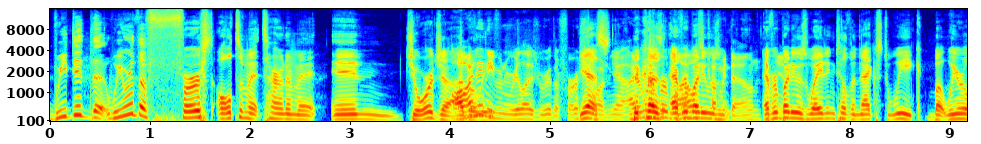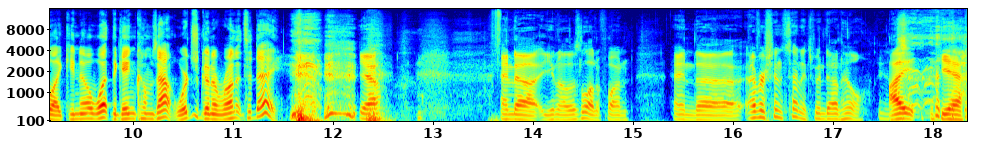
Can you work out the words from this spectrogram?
we did the we were the first Ultimate tournament in Georgia. Oh, I, I, didn't even realize we were the first Yes, one. Yeah, because everybody was coming down. everybody was waiting till the next week, but we were like, you know what? The game comes out, we're just gonna run it today. Yeah. yeah. And uh, you know, it was a lot of fun. And uh, ever since then, it's been downhill. Yeah. I yeah,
